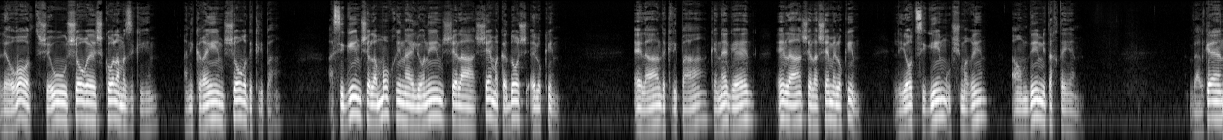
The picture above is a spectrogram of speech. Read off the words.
להורות שהוא שורש כל המזיקים, הנקראים שור דקליפה, השיגים של המוחין העליונים של השם הקדוש אלוקים. אלא דקליפה כנגד אלא של השם אלוקים, להיות שיגים ושמרים העומדים מתחתיהם. ועל כן,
